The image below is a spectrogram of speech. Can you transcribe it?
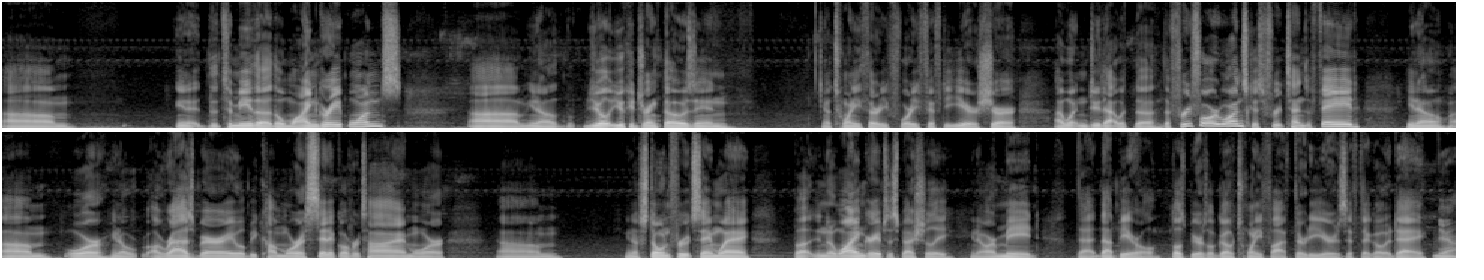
um, you know, the, to me, the, the wine grape ones, um, you know, you'll, you could drink those in, you know, 20, 30, 40, 50 years. Sure. I wouldn't do that with the, the fruit forward ones because fruit tends to fade you know, um, or you know, a raspberry will become more acidic over time, or um, you know, stone fruit same way. But in the wine grapes, especially, you know, are made that that beer will those beers will go 25, 30 years if they go a day. Yeah.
